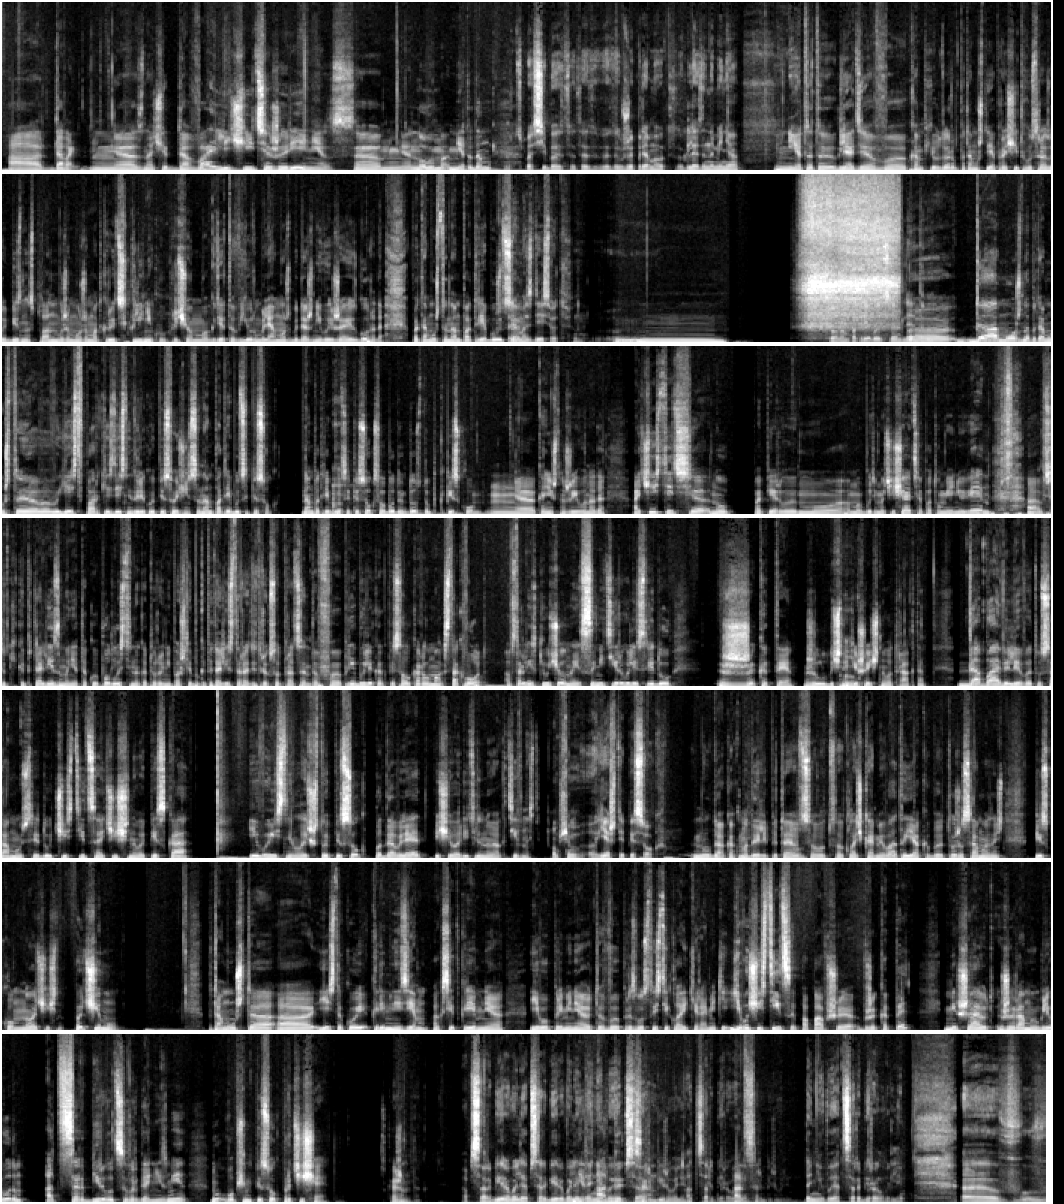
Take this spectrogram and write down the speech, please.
А, давай, э, значит, давай лечить ожирение с э, новым методом. Спасибо, это, это, это уже прямо вот глядя на меня. Нет, это глядя в компьютер, потому что я просчитываю сразу бизнес-план. Мы же можем открыть клинику, причем где-то в Юрмале, а может быть даже не выезжая из города, потому что нам потребуется... Прямо здесь вот. Что нам потребуется для этого? А, да, можно, потому что есть в парке здесь недалеко песочница. Нам потребуется песок. Нам потребуется песок, свободный доступ к песку. Э, конечно же, его надо очистить. Ну, по-первому, мы будем очищать, а потом я не уверен. А Все-таки капитализм, и нет такой подлости, на которую не пошли бы капиталисты ради 300% прибыли, как писал Карл Маркс. Так вот, австралийские ученые сымитировали среду ЖКТ, желудочно-кишечного тракта, добавили в эту самую среду частицы очищенного песка и выяснилось, что песок подавляет пищеварительную активность. В общем, ешьте песок. Ну да, как модели питаются вот клочками ваты якобы, то же самое, значит, песком, но очищено. Почему? Потому что э, есть такой кремнезем, оксид кремния, его применяют в производстве стекла и керамики. Его частицы, попавшие в ЖКТ, мешают жирам и углеводам адсорбироваться в организме. Ну, в общем, песок прочищает, скажем так. Абсорбировали, абсорбировали, Нет, да не вы адсорбировали. Отсорбировали. Отсорбировали. Да не вы отсорбировали. Э,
